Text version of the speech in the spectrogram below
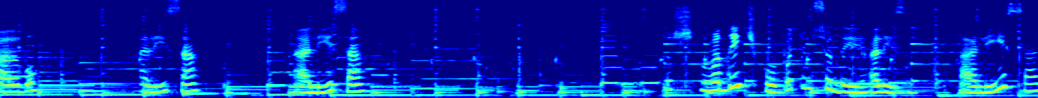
Фарбу? Alisa. Аліса. Тож водичку, потім сюди. Аліса. Аліса,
